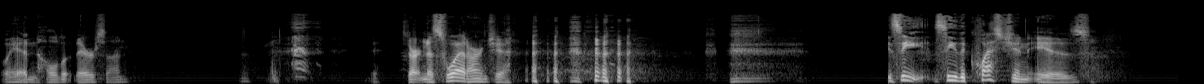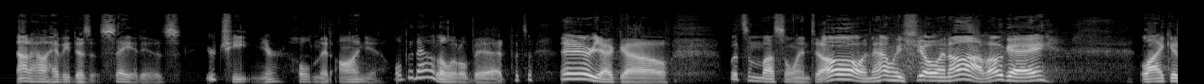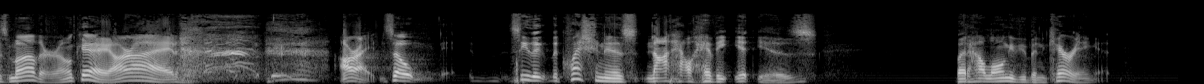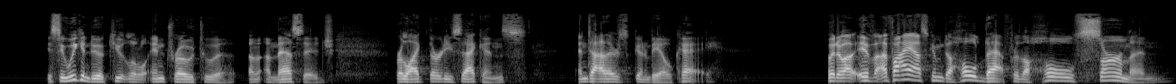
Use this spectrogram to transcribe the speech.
Go ahead and hold it there, son. Starting to sweat, aren't you? you see, see, the question is not how heavy does it say it is. You're cheating. You're holding it on you. Hold it out a little bit. Put some, there you go. Put some muscle into. Oh, now he's showing off. Okay, like his mother. Okay, all right, all right. So, see, the the question is not how heavy it is but how long have you been carrying it? You see, we can do a cute little intro to a, a message for like 30 seconds, and Tyler's going to be okay. But if, if I ask him to hold that for the whole sermon,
